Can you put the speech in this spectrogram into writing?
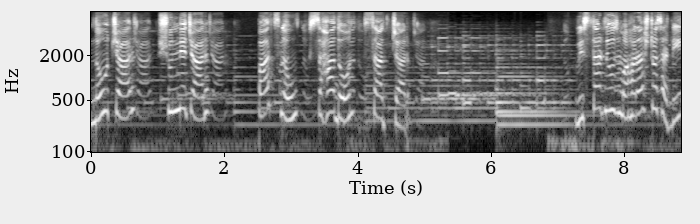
नऊ चार शून्य चार पाच नऊ सहा दोन सात चार. विस्तार न्यूज महाराष्ट्रासाठी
